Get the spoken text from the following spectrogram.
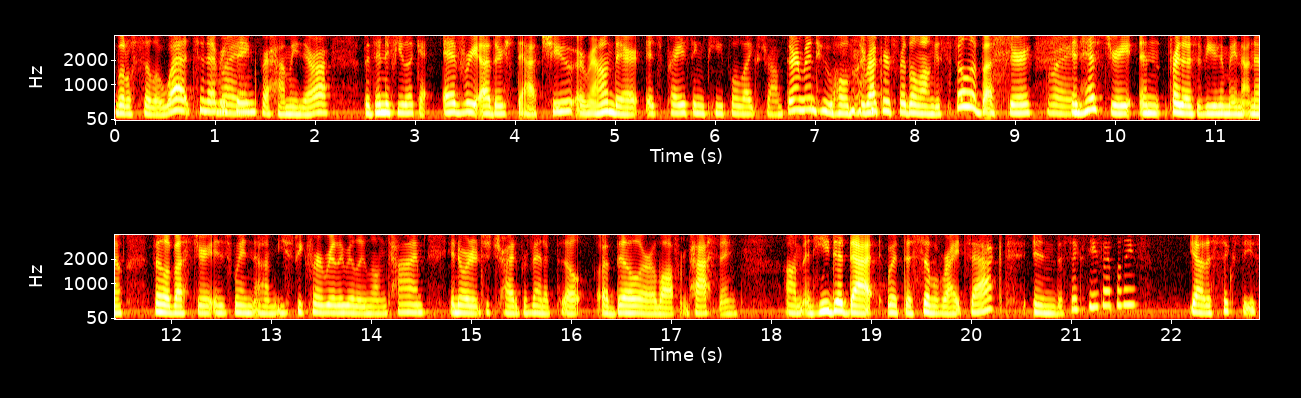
little silhouettes and everything for how many there are. But then if you look at every other statue around there, it's praising people like Strom Thurmond, who holds the record for the longest filibuster right. in history. And for those of you who may not know, filibuster is when um, you speak for a really, really long time in order to try to prevent a bill, a bill or a law from passing. Um, and he did that with the Civil Rights Act in the 60s, I believe. Yeah, the 60s.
